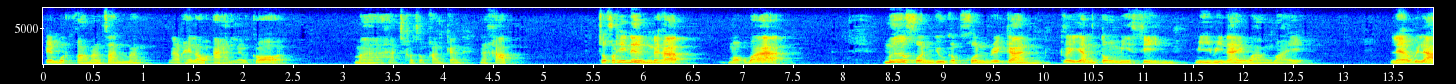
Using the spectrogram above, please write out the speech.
เป็นบทความสั้นๆมั่งนะให้เราอ่านแล้วก็มาหาความสำคัญกันนะครับโจทย์ข้อที่1นะครับ บอกว่า เมื่อคนอยู่กับคนด้วยกัน ก็ยังต้องมีศีลมีวินัยวางไว้ แล้วเวลา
